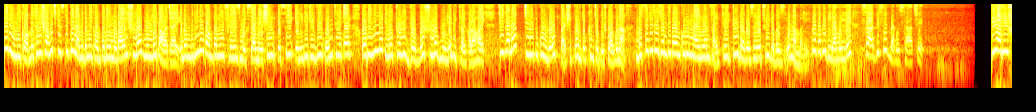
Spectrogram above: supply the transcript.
এসআর ইউনিকম এখানে সহজ কিস্তিতে নামি দামি কোম্পানির মোবাইল সুলভ মূল্যে পাওয়া যায় এবং বিভিন্ন কোম্পানির fridge, mixer, machine, AC, LED, TV, home theatre ও বিভিন্ন ইলেকট্রনিক দ্রব্য সুলভ মূল্যে বিক্রয় করা হয়। ঠিকানা, চিনিপুকুর রোড, কাশীপুর, দক্ষিণ চব্বিশ পরগনা। বিস্তারিত জানতে কল করুন nine one five three two double zero three double zero নাম্বারে। প্রভাবে বিনামূল্যে সার্ভিসের ব্যবস্থা আছে। আদর্শ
